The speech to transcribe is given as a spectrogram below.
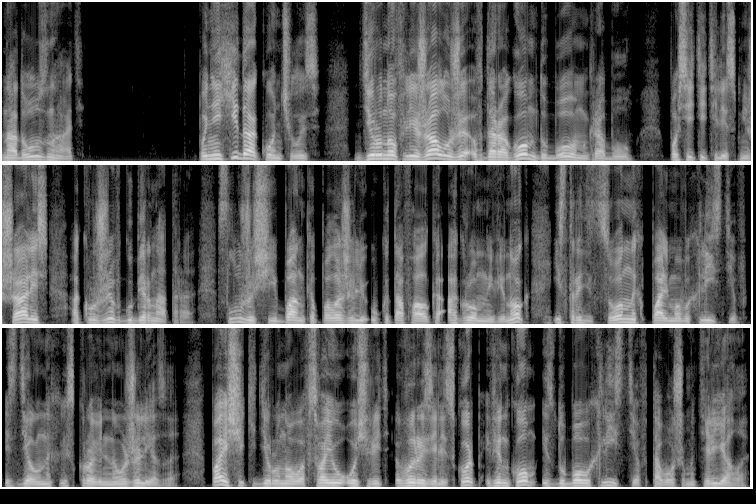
Надо узнать. Панихида окончилась. Дерунов лежал уже в дорогом дубовом гробу. Посетители смешались, окружив губернатора. Служащие банка положили у катафалка огромный венок из традиционных пальмовых листьев, сделанных из кровельного железа. Пайщики Дерунова, в свою очередь, выразили скорбь венком из дубовых листьев того же материала.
